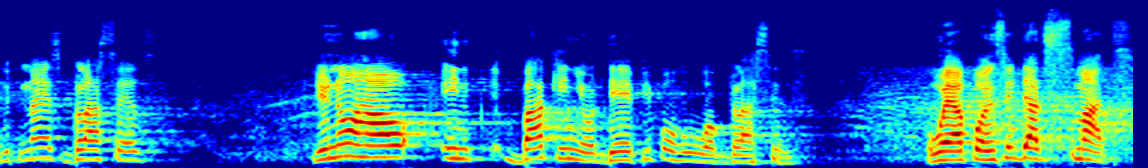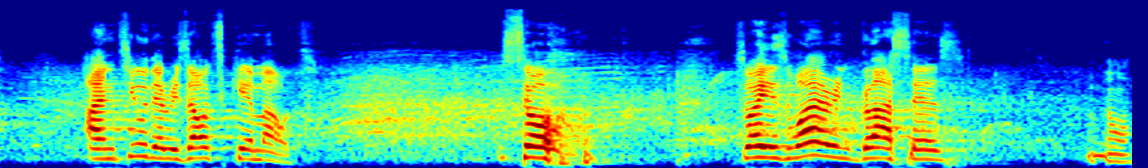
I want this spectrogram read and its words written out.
with nice glasses. You know how in, back in your day, people who wore glasses were considered smart until the results came out. So, so he's wearing glasses. No.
